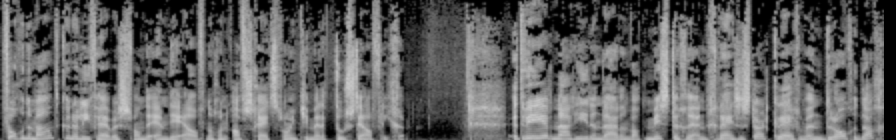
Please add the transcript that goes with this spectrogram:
Volgende maand kunnen liefhebbers van de MD-11 nog een afscheidsrondje met het toestel vliegen. Het weer, na hier en daar een wat mistige en grijze start... krijgen we een droge dag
